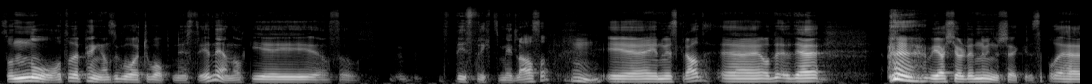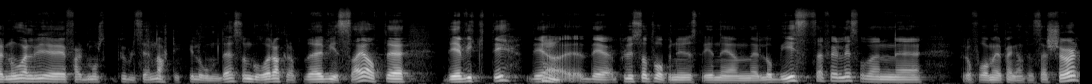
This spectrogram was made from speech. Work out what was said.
Så noe av de pengene som går til våpenindustrien, er nok i altså, distriktsmidler, altså. I, I en viss grad. Eh, og det, det, vi har kjørt en undersøkelse på det her nå, eller vi er i ferd med å publisere en artikkel om det, som går akkurat på det. Det viser seg at det, det er viktig. Det, er- det, pluss at våpenindustrien er en lobbyist, selvfølgelig, så den, eh, for å få mer penger til seg sjøl.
